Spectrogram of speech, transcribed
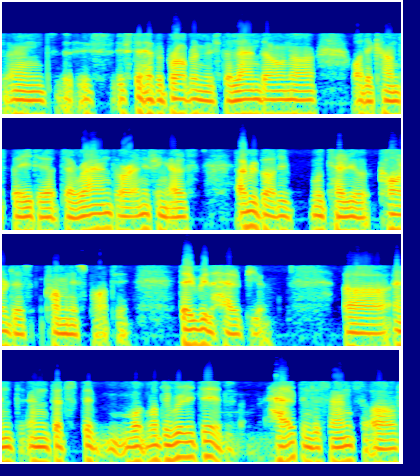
and if, if they have a problem with the landowner or they can't pay their, their rent or anything else, everybody will tell you, call the Communist Party. They will help you. Uh, and and that's the what, what, they really did help in the sense of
